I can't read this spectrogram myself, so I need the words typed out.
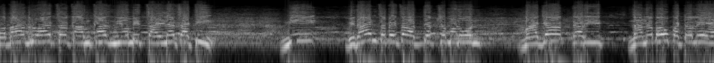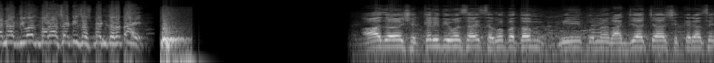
सभागृहाचं कामकाज नियमित चालण्यासाठी मी विधानसभेचा अध्यक्ष म्हणून माझ्या कारीत नानाभाऊ पटोले यांना दिवसभरासाठी सस्पेंड करत आहे. आज शेतकरी दिवस आहे. सर्वप्रथम मी पूर्ण राज्याच्या शेतकऱ्याचे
